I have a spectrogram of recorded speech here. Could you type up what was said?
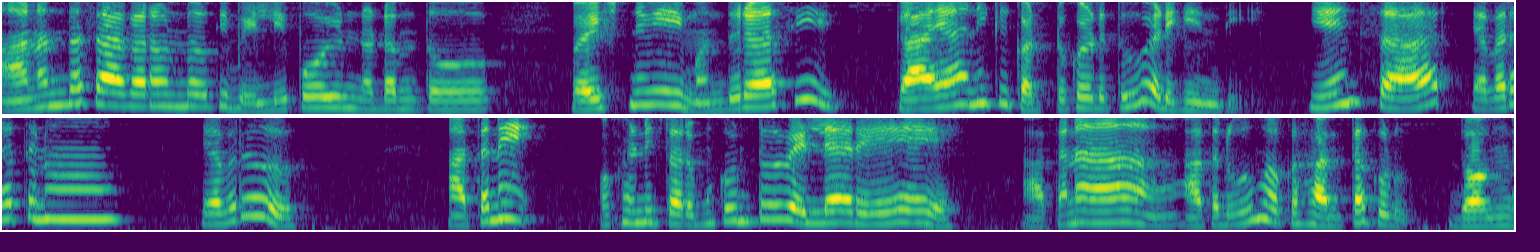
ఆనందసాగరంలోకి వెళ్ళిపోయి ఉండడంతో వైష్ణవి మందు రాసి గాయానికి కట్టుకడుతూ అడిగింది. ఏం సార్? ఎవరతను? ఎవరు? అతనే. ఒకడిని తరుముకుంటూ వెళ్ళారే. అతనా? అతను ఒక హంతకుడు. దొంగ.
